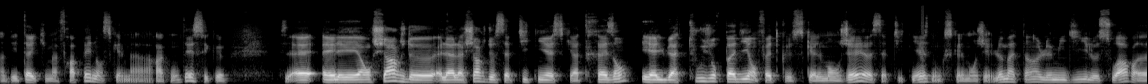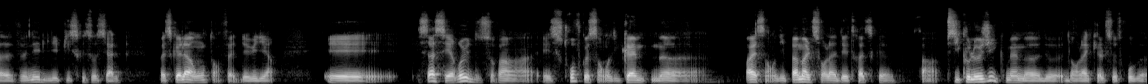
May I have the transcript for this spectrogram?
Un détail qui m'a frappé dans ce qu'elle m'a raconté, c'est que elle est en charge de, elle a la charge de sa petite nièce qui a 13 ans et elle lui a toujours pas dit en fait que ce qu'elle mangeait, euh, sa petite nièce, donc ce qu'elle mangeait le matin, le midi, le soir, euh, venait de l'épicerie sociale parce qu'elle a honte en fait de lui dire. Et, ça c'est rude, enfin, et je trouve que ça en dit quand même, euh, ouais, ça en dit pas mal sur la détresse, enfin, psychologique même dans laquelle se trouve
